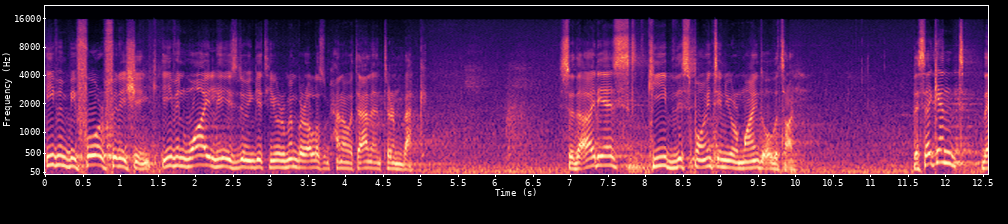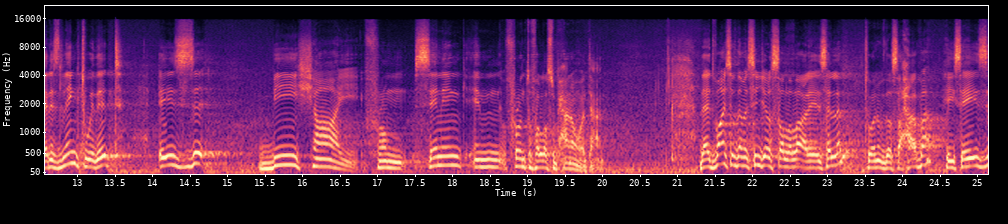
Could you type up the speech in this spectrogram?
even before finishing, even while he is doing it, he will remember Allah subhanahu wa ta'ala and turn back. So the idea is keep this point in your mind all the time. The second that is linked with it is be shy from sinning in front of Allah subhanahu wa ta'ala. The advice of the Messenger وسلم, to one of the Sahaba, he says,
